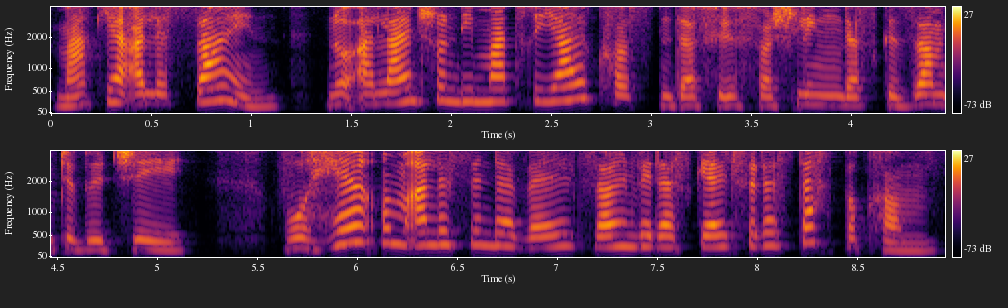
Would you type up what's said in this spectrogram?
Mag ja alles sein, nur allein schon die Materialkosten dafür verschlingen das gesamte Budget. Woher um alles in der Welt sollen wir das Geld für das Dach bekommen?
